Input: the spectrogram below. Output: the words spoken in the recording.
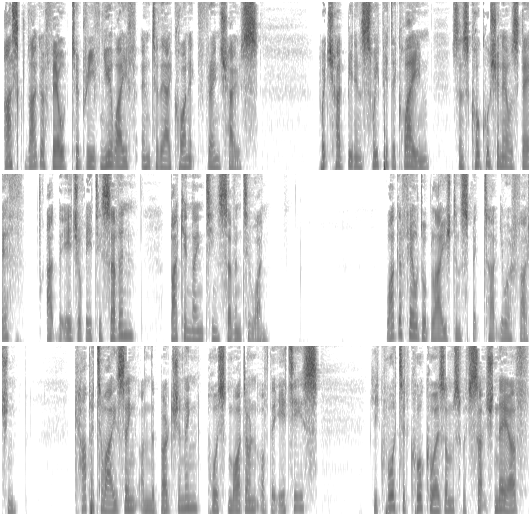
asked Lagerfeld to breathe new life into the iconic French house, which had been in sleepy decline since Coco Chanel's death at the age of 87 back in 1971. Lagerfeld obliged in spectacular fashion Capitalising on the burgeoning postmodern of the 80s, he quoted Cocoisms with such nerve,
